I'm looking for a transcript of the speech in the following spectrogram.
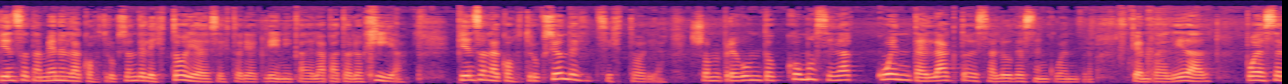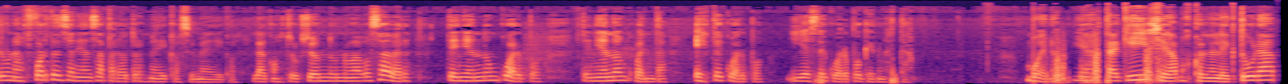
Pienso también en la construcción de la historia de esa historia clínica, de la patología. Pienso en la construcción de esa historia. Yo me pregunto cómo se da cuenta el acto de salud de ese encuentro, que en realidad puede ser una fuerte enseñanza para otros médicos y médicos. La construcción de un nuevo saber teniendo un cuerpo, teniendo en cuenta este cuerpo y ese cuerpo que no está. Bueno, y hasta aquí llegamos con la lectura.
